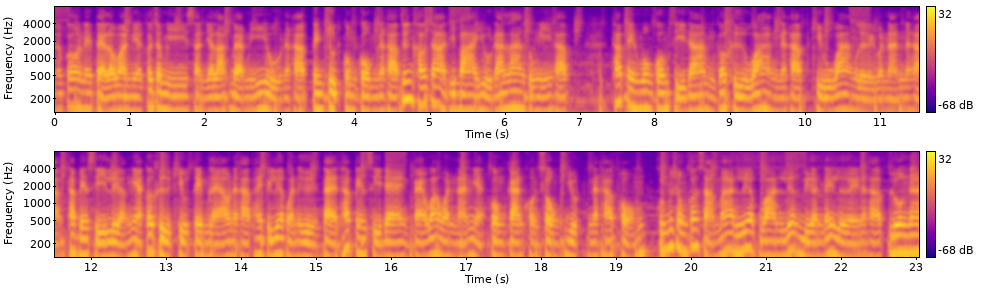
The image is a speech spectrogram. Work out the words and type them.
แล้วก็ในแต่ละวันเนี่ยก็จะมีสัญลักษณ์แบบนี้อยู่นะครับเป็นจุดกลมๆนะครับซึ่งเขาจะอธิบายอยู่ด้านล่างตรงนี้ครับ ถ้าเป็นวงกลมสีดำก็คือว่างนะครับ คิวว่างเลยวันนั้นนะครับ ถ้าเป็นสีเหลืองเนี่ยก็คือคิวเต็มแล้วนะครับ ให้ไปเลือกวันอื่น แต่ถ้าเป็นสีแดงแปลว่าวันนั้นเนี่ยกรมการขนส่งหยุดนะครับผม คุณผู้ชมก็สามารถเลือกวันเลือกเดือนได้เลยนะครับ ล่วงหน้า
